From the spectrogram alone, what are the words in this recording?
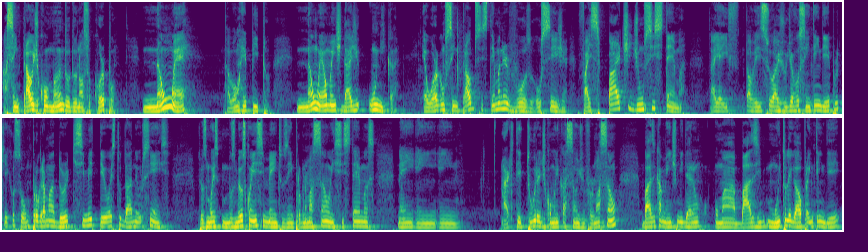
a central de comando do nosso corpo, não é, tá bom? Repito, não é uma entidade única. É o órgão central do sistema nervoso, ou seja, faz parte de um sistema. Tá? E aí talvez isso ajude a você entender por que, que eu sou um programador que se meteu a estudar neurociência. Porque os meus, os meus conhecimentos em programação, em sistemas, né, em, em arquitetura de comunicação de informação, basicamente me deram uma base muito legal para entender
